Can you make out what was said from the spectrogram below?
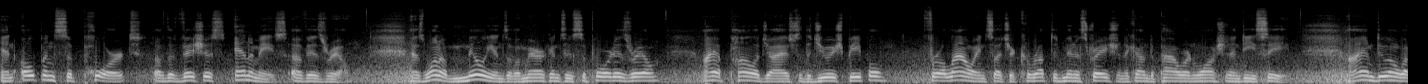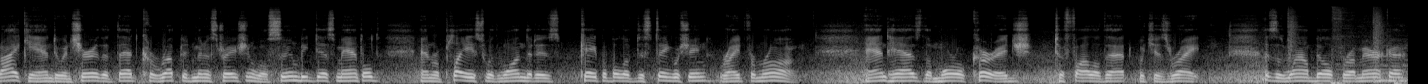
and open support of the vicious enemies of Israel. As one of millions of Americans who support Israel, I apologize to the Jewish people for allowing such a corrupt administration to come to power in Washington, D.C. I am doing what I can to ensure that that corrupt administration will soon be dismantled and replaced with one that is capable of distinguishing right from wrong and has the moral courage to follow that which is right. This is Wild Bill for America.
